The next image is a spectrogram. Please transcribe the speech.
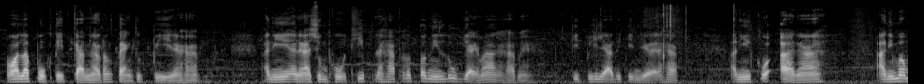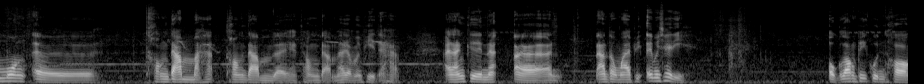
เพราะว่าเราปลูกติดกันเราต้องแต่งทุกปีนะครับ อันนี้อันนี้ชุมพูทิพย์นะครับต้นนี้ลูกใหญ่มากครับเนี่ยกินปีที่แล้วได้กินเยอะนะครับ อันนี้กวอ่อนะ อันนี้มะม่วงเอ่อทองดำอะครับทองดำเลยทองดำถ้าจำไม่ผิดนะครับ อันนั้นคือนะเอ่อน้ำตกไม้พี่เอ้ยไม่ใช่ดิอกล่องพี่กุลทอง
